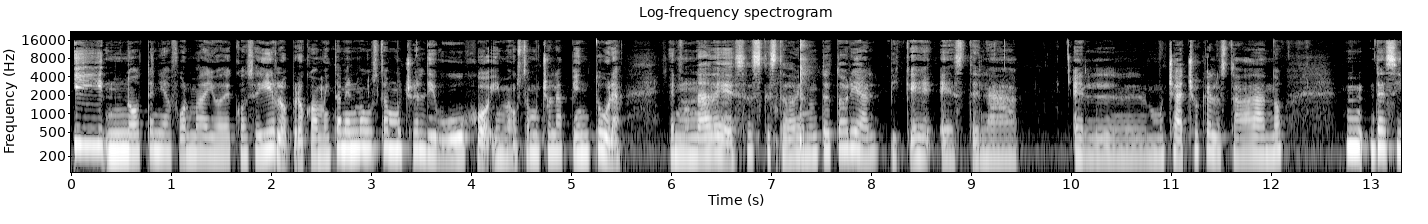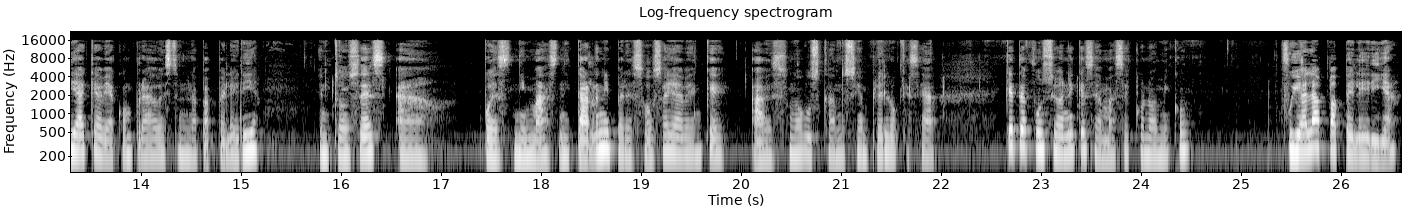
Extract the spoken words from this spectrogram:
y no tenía forma yo de conseguirlo, pero como a mí también me gusta mucho el dibujo y me gusta mucho la pintura, en una de esas que estaba viendo un tutorial vi que este, la, el muchacho que lo estaba dando mm, decía que había comprado esto en una papelería entonces, ah, pues ni más, ni tarde ni perezosa, ya ven que a veces uno buscando siempre lo que sea que te funcione y que sea más económico. Fui a la papelería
